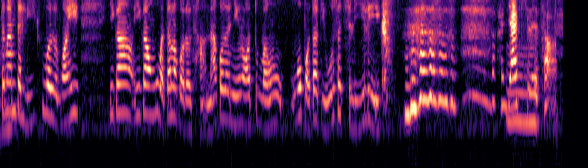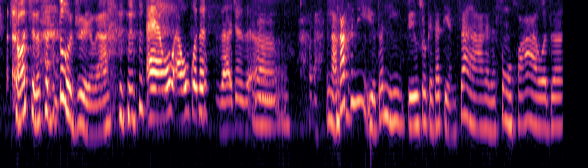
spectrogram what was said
蹲辣面搭练歌个辰光，伊。伊讲，伊讲我勿蹲辣高头唱，㑚高头人老多个，我我跑到地下室去练练。伊讲，压起来唱，挑起了他的斗志，有伐？哎，我哎，我觉着是个，就是嗯。外加肯定有的人，比如说给他点赞啊，给他送花啊，或者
